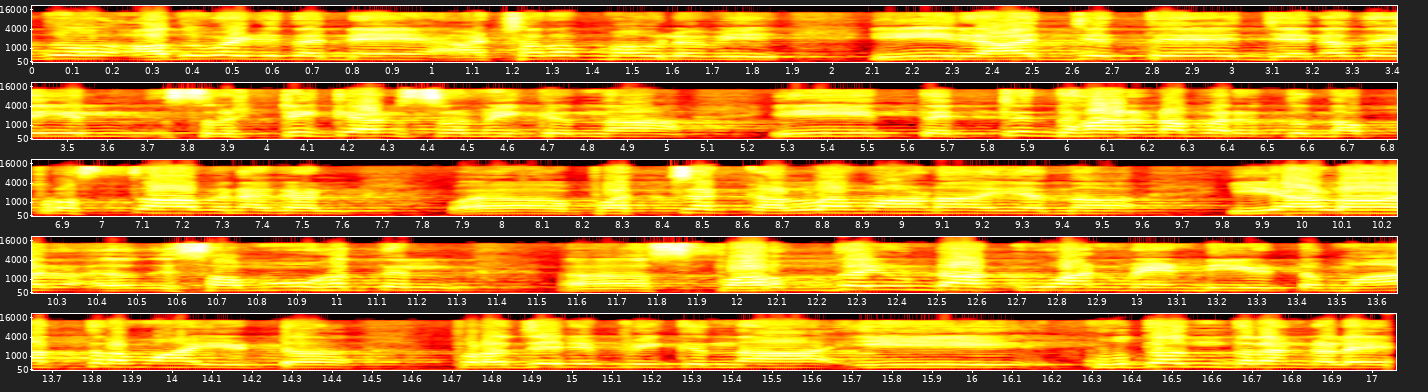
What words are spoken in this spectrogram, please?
അത് അതുവഴി തന്നെ അഷറഫ് മൗലവി ഈ രാജ്യത്തെ ജനതയിൽ സൃഷ്ടിക്കാൻ ശ്രമിക്കുന്ന ഈ തെറ്റിദ്ധാരണ പരത്തുന്ന പ്രസ്താവനകൾ പച്ചക്കള്ളമാണ് എന്ന് ഇയാൾ സമൂഹത്തിൽ സ്പർദ്ധയുണ്ടാക്കുവാൻ വേണ്ടിയിട്ട് മാത്രമായിട്ട് പ്രചരിപ്പിക്കുന്ന ഈ കുതന്ത്രങ്ങളെ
